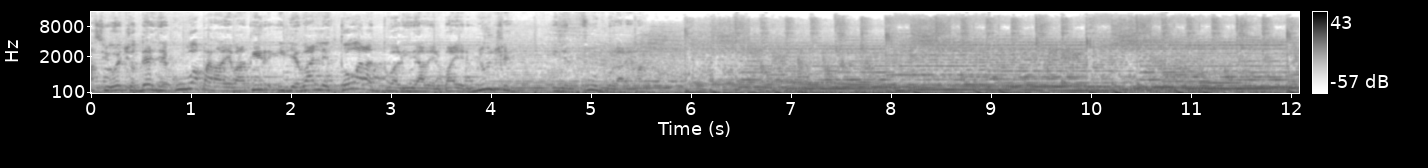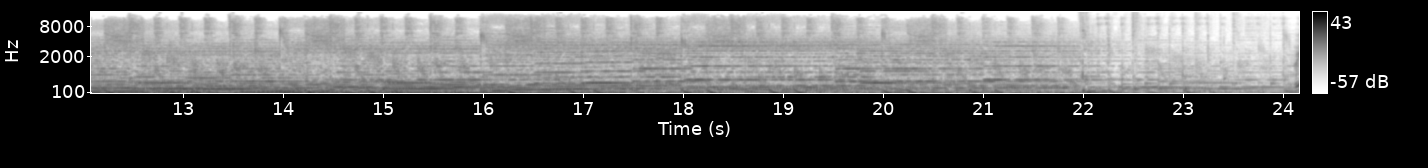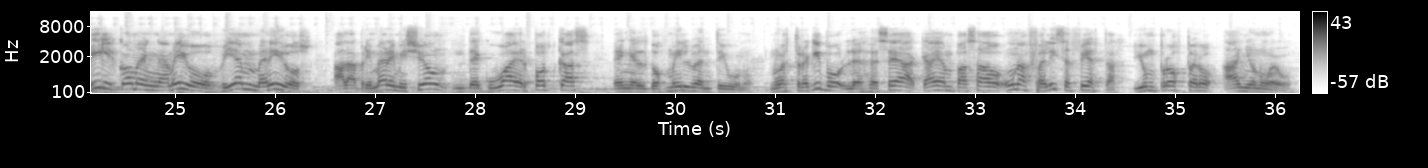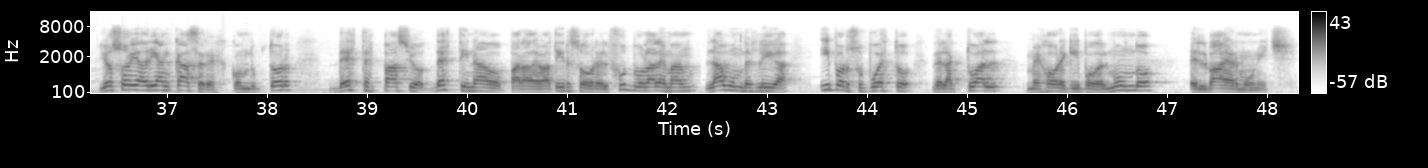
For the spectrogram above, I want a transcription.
espacio hecho desde Cuba para debatir y llevarle toda la actualidad del Bayern München y del fútbol alemán. Willkommen amigos, bienvenidos a la primera emisión de Cubayer Podcast en el 2021. Nuestro equipo les desea que hayan pasado unas felices fiestas y un próspero año nuevo. Yo soy Adrián Cáceres, conductor de este espacio destinado para debatir sobre el fútbol alemán, la Bundesliga y por supuesto del actual mejor equipo del mundo, el Bayern Múnich.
